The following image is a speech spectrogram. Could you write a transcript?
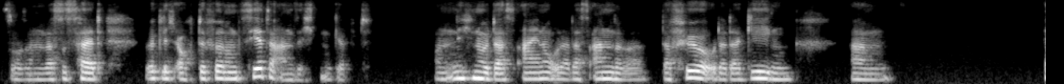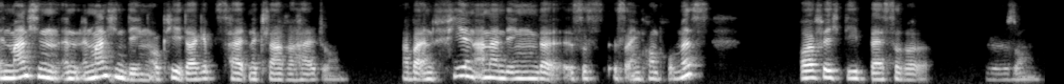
So, sondern dass es halt wirklich auch differenzierte Ansichten gibt. Und nicht nur das eine oder das andere, dafür oder dagegen. Ähm, in manchen, in, in manchen Dingen, okay, da gibt es halt eine klare Haltung. Aber in vielen anderen Dingen, da ist es ist ein Kompromiss häufig die bessere Lösung.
